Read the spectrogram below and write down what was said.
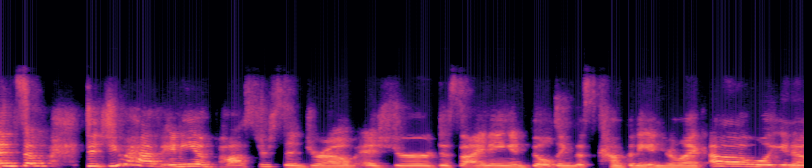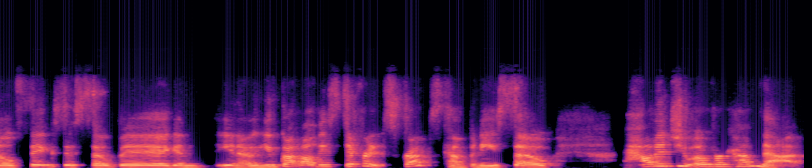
and so, did you have any imposter syndrome as you're designing and building this company? And you're like, oh, well, you know, Figs is so big, and you know, you've got all these different scrubs companies. So, how did you overcome that?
